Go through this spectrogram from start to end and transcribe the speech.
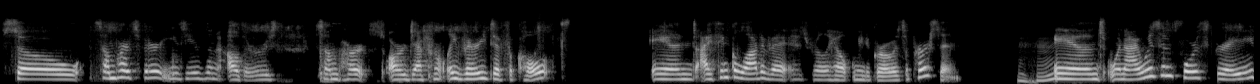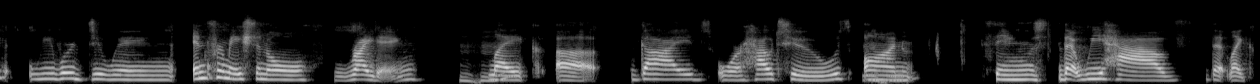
So some parts of it are easier than others. Some parts are definitely very difficult. And I think a lot of it has really helped me to grow as a person. Mm-hmm. And when I was in fourth grade, we were doing informational writing, mm-hmm. like uh, guides or how to's mm-hmm. on things that we have that, like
